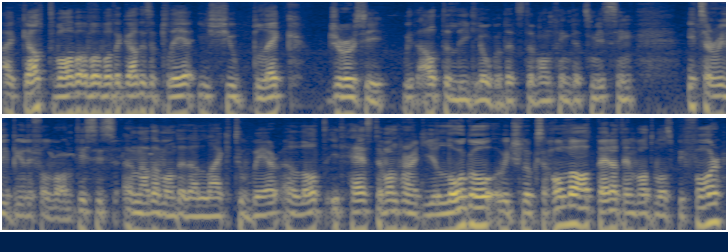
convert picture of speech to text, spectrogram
I got what, what I got is a player issue black jersey without the league logo. That's the one thing that's missing. It's a really beautiful one. This is another one that I like to wear a lot. It has the 100 year logo, which looks a whole lot better than what was before.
